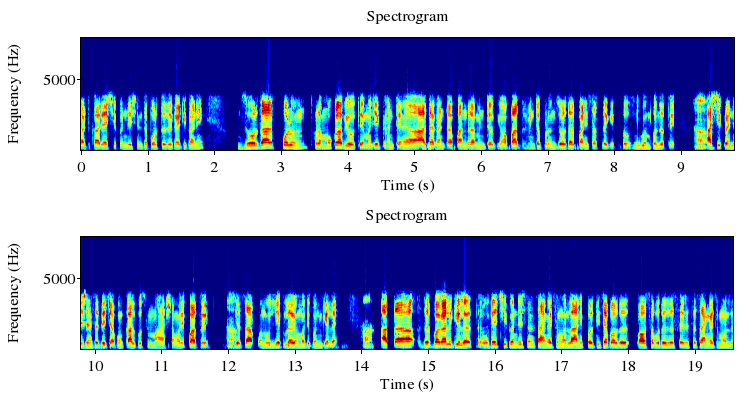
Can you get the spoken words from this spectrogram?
फटकारे अशी कंडिशनचा पडतो तर काही ठिकाणी जोरदार पडून थोडा मोकळा बी होते म्हणजे घंट्यानं अर्धा घंटा पंधरा मिनिटं किंवा पाच मिनिटं पडून जोरदार पाणी साचलं की तो निघून पण जातोय अशी कंडिशन सध्याची आपण कालपासून महाराष्ट्रामध्ये पाहतोय. ज्याचा आपण उल्लेख लाईव्हमध्ये पण केलाय. आता जर बघायला गेलं तर उद्याची कंडिशन सांगायचं म्हणलं आणि परतीच्या पावसा पावसाबद्दल जर सांगायचं म्हणलं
